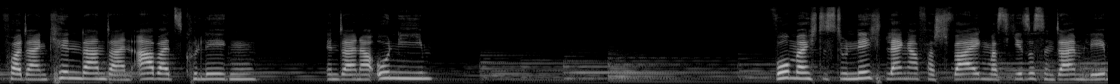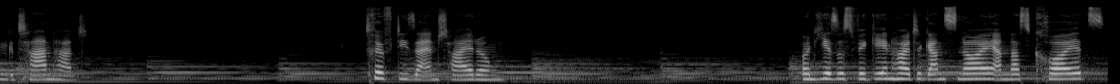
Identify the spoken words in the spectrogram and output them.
vor deinen Kindern, deinen Arbeitskollegen, in deiner Uni, Wo möchtest du nicht länger verschweigen, was Jesus in deinem Leben getan hat? Triff diese Entscheidung. Und Jesus, wir gehen heute ganz neu an das Kreuz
